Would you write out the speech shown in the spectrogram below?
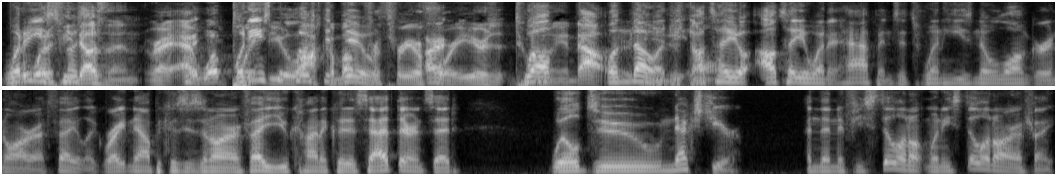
But are you what if he doesn't? Right. At what What point you do you lock him to up for three or Are- four years at two well- million dollars? Well, no, You I'll tell you. I'll tell you when it happens. It's when he's no longer an RFA. Like right now, because he's an RFA, you kind of could have sat there and said, "We'll do next year," and then if he's still in, when he's still an RFA,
